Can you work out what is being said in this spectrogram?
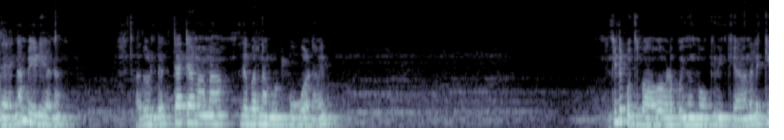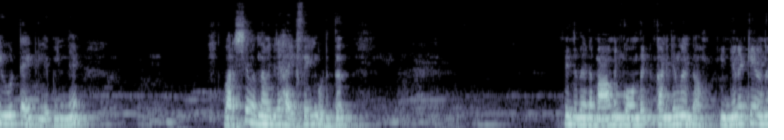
നിരങ്ങാൻ പേടിയാണ്. അതുകൊണ്ട് ടാറ്റാ മാമ എന്നൊക്കെ പറഞ്ഞ് അങ്ങോട്ട് പോവുകയാണ് അവൻ. പിന്നെ കൊച്ചു പാവ അവിടെ പോയി നിന്ന് നോക്കി നിൽക്കുകയാണ്. നല്ല ക്യൂട്ടായിട്ടില്ലേ പിന്നെ വർഷം വന്ന് അവനൊരു ഹൈഫൈയും കൊടുത്ത് പിന്നെ വേണ്ട മാമൻ കോന്തൻ കാണിക്കുന്നുണ്ടോ? ഇങ്ങനെയൊക്കെയാണ്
